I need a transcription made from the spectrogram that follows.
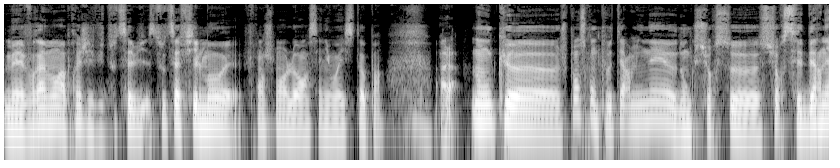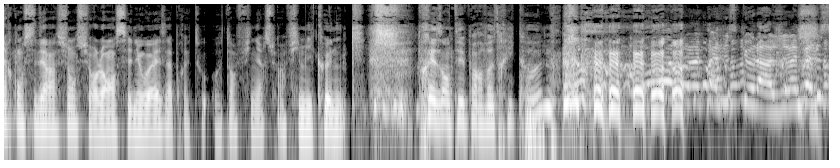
Mais vraiment, après j'ai vu toute sa toute sa filmo et franchement, Laurence Anyways, top. Hein. Voilà. Donc, euh, je pense qu'on peut terminer euh, donc sur ce, sur ces dernières considérations sur Laurence Anyways. Après tout, autant finir sur un film iconique présenté par votre icône. Oh, j'irai pas jusque là, j'irai pas jusque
